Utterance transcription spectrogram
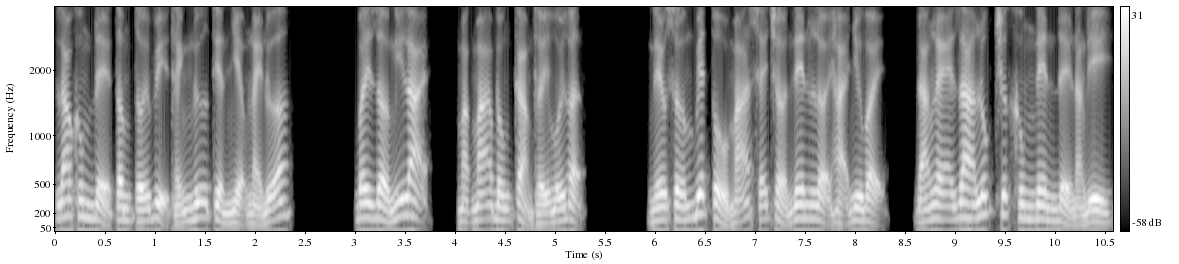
lao không để tâm tới vị thánh nữ tiền nhiệm này nữa. Bây giờ nghĩ lại, Mạc Mã bỗng cảm thấy hối hận. Nếu sớm biết tổ mã sẽ trở nên lợi hại như vậy, đáng lẽ ra lúc trước không nên để nàng đi,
